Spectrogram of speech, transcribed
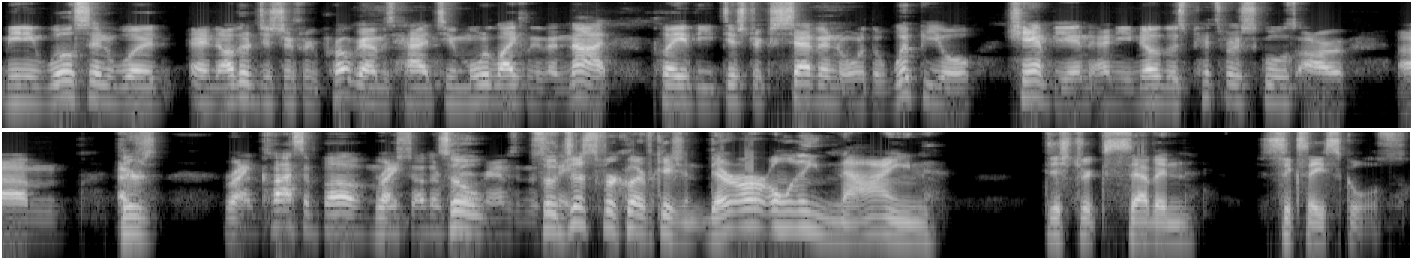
meaning Wilson would and other District 3 programs had to more likely than not play the District 7 or the WPIAL champion, and you know those Pittsburgh schools are um, There's right. class above Right. most other so, programs in the state. so state. just for clarification, there are only nine District Seven six A schools.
